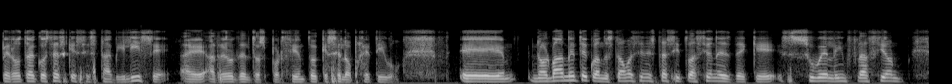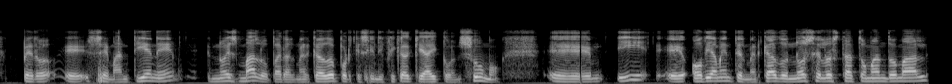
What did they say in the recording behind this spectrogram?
pero otra cosa es que se estabilice eh, alrededor del 2%, que es el objetivo. normalmente cuando estamos en estas situaciones de que sube la inflación, pero se mantiene, no es malo para el mercado porque significa que hay consumo. y obviamente el mercado no se lo está tomando mal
